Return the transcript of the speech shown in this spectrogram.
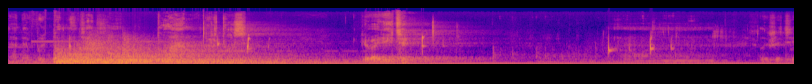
надо выполнить один план, Портос. Говорите. Слышите?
